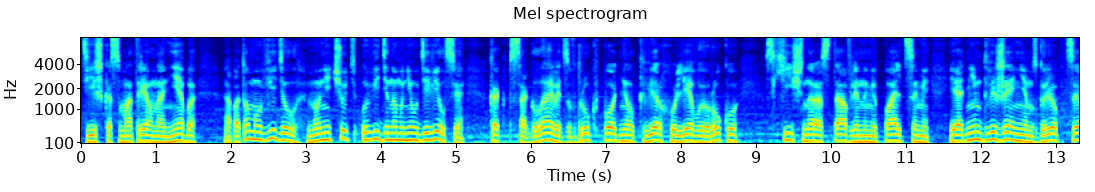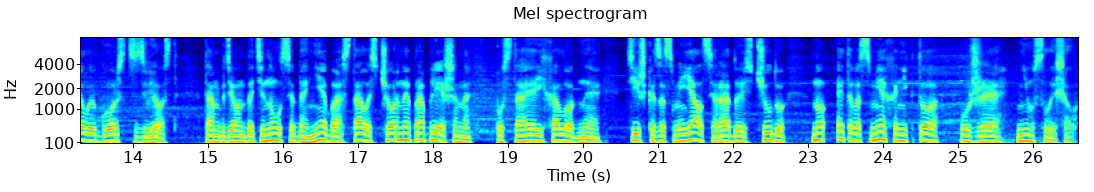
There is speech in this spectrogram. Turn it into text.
Тишка смотрел на небо, а потом увидел, но ничуть увиденному не удивился, как псоглавец вдруг поднял кверху левую руку с хищно расставленными пальцами и одним движением сгреб целую горсть звезд. Там, где он дотянулся до неба, осталась черная проплешина, пустая и холодная — Тишка засмеялся, радуясь чуду, но этого смеха никто уже не услышал.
